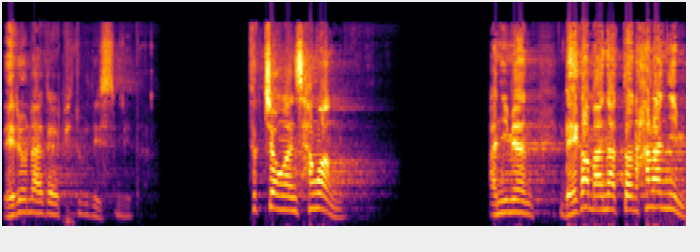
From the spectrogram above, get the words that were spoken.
내려놔야 될 필요도 있습니다. 특정한 상황 아니면 내가 만났던 하나님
